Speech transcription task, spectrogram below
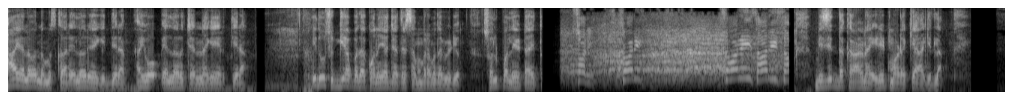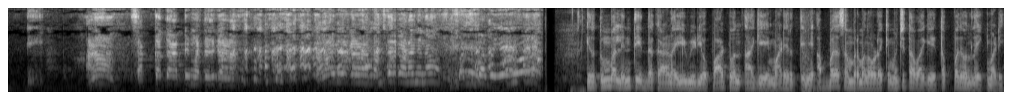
ಹಾಯ್ ಹಲೋ ನಮಸ್ಕಾರ. ಎಲ್ಲರೂ ಹೇಗಿದ್ದೀರಾ? ಐ ಹೋಪ್ ಎಲ್ಲರೂ ಚೆನ್ನಾಗೇ ಇರ್ತೀರಾ. ಇದು ಸುಗ್ಗಿ ಹಬ್ಬದ ಕೊನೆಯ ಜಾತ್ರೆ ಸಂಭ್ರಮದ ವಿಡಿಯೋ ಸ್ವಲ್ಪ ಲೇಟ್ ಆಯಿತು. ಸಾರಿ ಸಾರಿ ಸಾರಿ ಸಾರಿ ಬಿಸಿದ್ದ ಕಾರಣ ಎಡಿಟ್ ಮಾಡೋಕ್ಕೆ ಆಗಿಲ್ಲ. ಇದು ತುಂಬ ಲೆಂತಿ ಇದ್ದ ಕಾರಣ ಈ ವಿಡಿಯೋ ಪಾರ್ಟ್ ಒನ್ ಆಗಿ ಮಾಡಿರುತ್ತೀನಿ. ಹಬ್ಬದ ಸಂಭ್ರಮ ನೋಡೋಕ್ಕೆ ಮುಂಚಿತವಾಗಿ ತಪ್ಪದೆ ಒಂದು ಲೈಕ್ ಮಾಡಿ.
